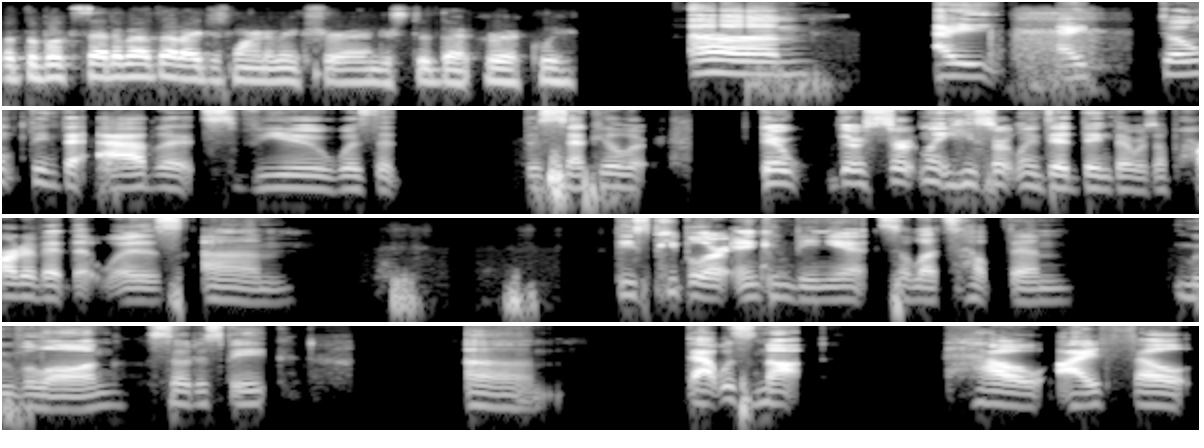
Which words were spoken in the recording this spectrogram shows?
what the book said about that? I just wanted to make sure i understood that correctly. Um i i don't think that abbot's view was that the secular there there's certainly he certainly did think there was a part of it that was um these people are inconvenient so let's help them move along so to speak. Um that was not how I felt.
